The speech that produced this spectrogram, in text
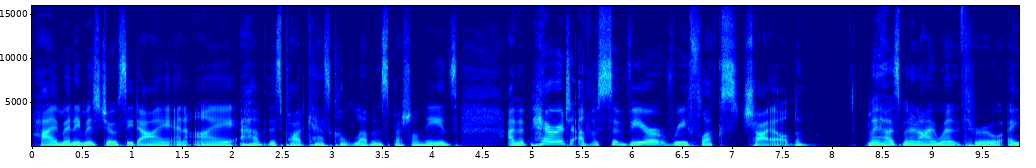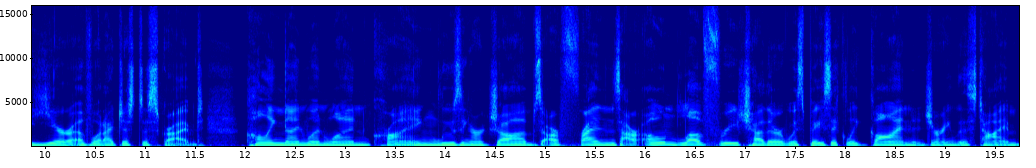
Hi, my name is Josie Dye, and I have this podcast called Love and Special Needs. I'm a parent of a severe reflux child. My husband and I went through a year of what I just described calling 911, crying, losing our jobs, our friends, our own love for each other was basically gone during this time.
